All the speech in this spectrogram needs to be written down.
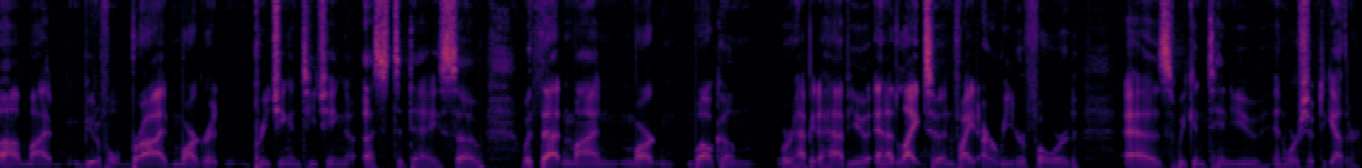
uh, my beautiful bride, Margaret, preaching and teaching us today. So, with that in mind, Marg, welcome. We're happy to have you. And I'd like to invite our reader forward as we continue in worship together.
